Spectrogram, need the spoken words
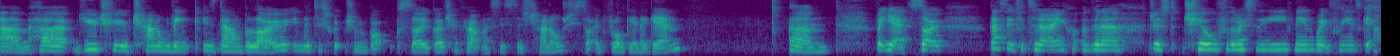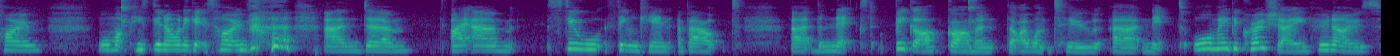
um, her YouTube channel link is down below in the description box. So go check out my sister's channel. She started vlogging again. Um, but yeah, so that's it for today. I'm going to just chill for the rest of the evening, wait for Ian to get home, warm up his dinner when he gets home. and um, I am still thinking about uh, the next bigger garment that I want to uh, knit or maybe crochet, who knows.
